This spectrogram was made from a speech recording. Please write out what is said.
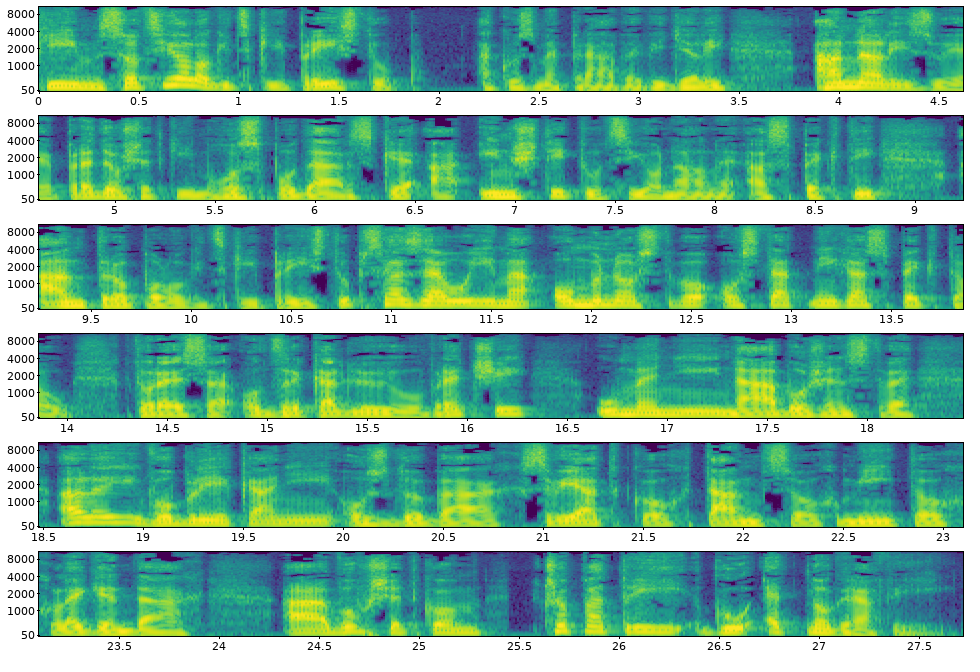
Kým sociologický prístup, ako sme práve videli, analizuje predovšetkým hospodárske a inštitucionálne aspekty, antropologický prístup sa zaujíma o množstvo ostatných aspektov, ktoré sa odzrkadľujú v reči, umení, náboženstve, ale i v obliekaní, ozdobách, sviatkoch, tancoch, mýtoch, legendách a vo všetkom, čo patrí ku etnografii.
